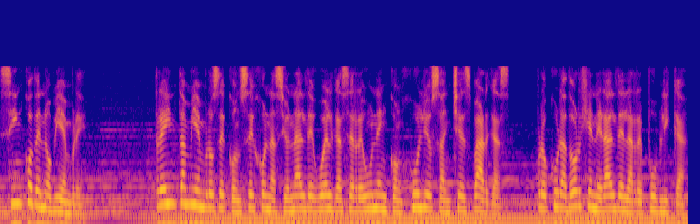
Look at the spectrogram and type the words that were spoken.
5 de noviembre. 30 miembros de Consejo Nacional de Huelga se reúnen con Julio Sánchez Vargas, Procurador General de la República,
